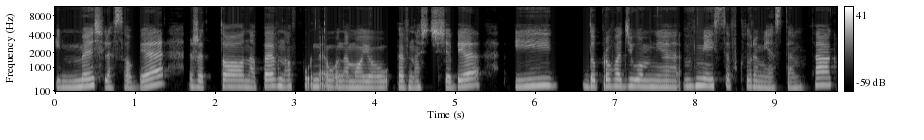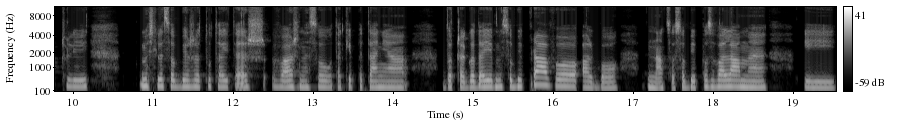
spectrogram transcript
I myślę sobie, że to na pewno wpłynęło na moją pewność siebie i doprowadziło mnie w miejsce, w którym jestem, tak? Czyli myślę sobie, że tutaj też ważne są takie pytania, do czego dajemy sobie prawo albo na co sobie pozwalamy. I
